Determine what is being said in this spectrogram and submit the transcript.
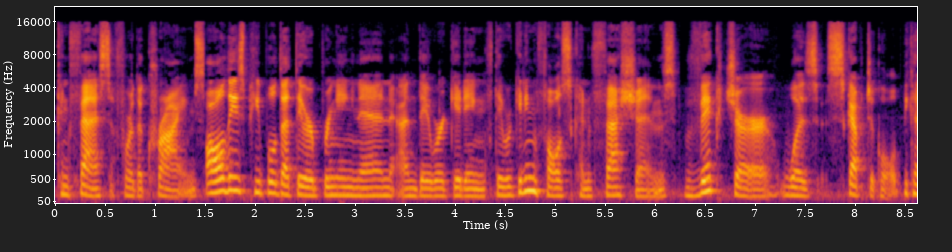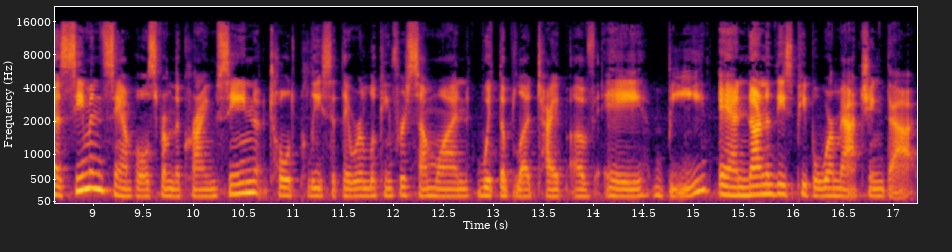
confess for the crimes. All these people that they were bringing in and they were getting they were getting false confessions. Victor was skeptical because semen samples from the crime scene told police that they were looking for someone with the blood type of AB, and none of these people were matching that.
